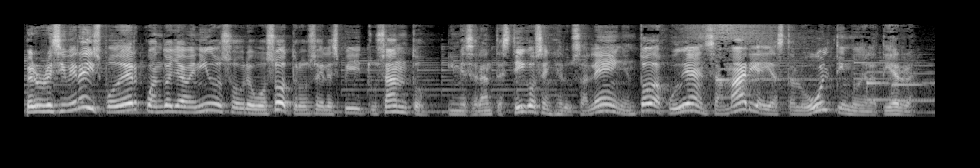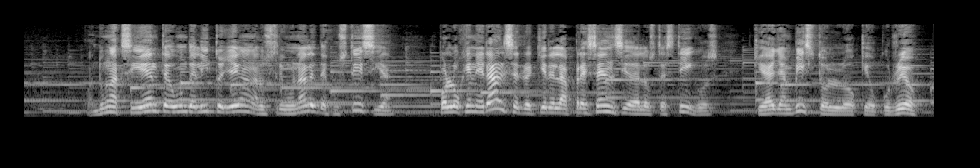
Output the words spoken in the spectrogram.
Pero recibiréis poder cuando haya venido sobre vosotros el Espíritu Santo, y me serán testigos en Jerusalén, en toda Judea, en Samaria y hasta lo último de la tierra. Cuando un accidente o un delito llegan a los tribunales de justicia, por lo general se requiere la presencia de los testigos que hayan visto lo que ocurrió.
